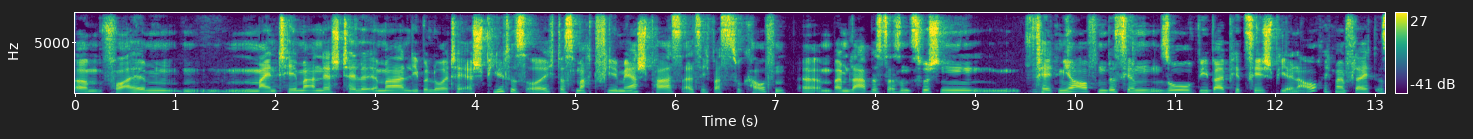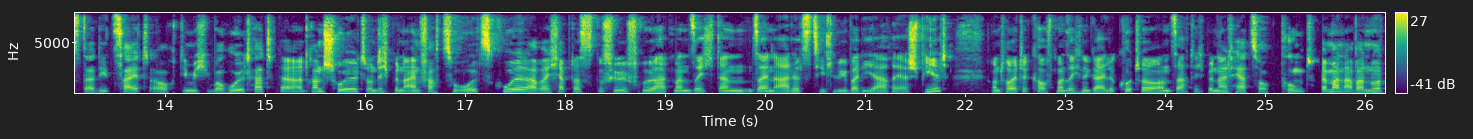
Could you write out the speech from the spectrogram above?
ähm, vor allem mein Thema an der Stelle immer, liebe Leute, er spielt es euch. Das macht viel mehr Spaß, als sich was zu kaufen. Ähm, beim Lab ist das inzwischen, fällt mir auf, ein bisschen so wie bei PC-Spielen auch. Ich meine, vielleicht ist da die Zeit auch, die mich überholt hat, äh, dran schuld und ich bin einfach zu oldschool, aber ich habe das Gefühl, früher hat man sich dann seinen Adelstitel über die Jahre erspielt und heute kauft man sich eine geile Kutte und sagt, ich bin halt Herzog. Punkt. Wenn man aber nur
